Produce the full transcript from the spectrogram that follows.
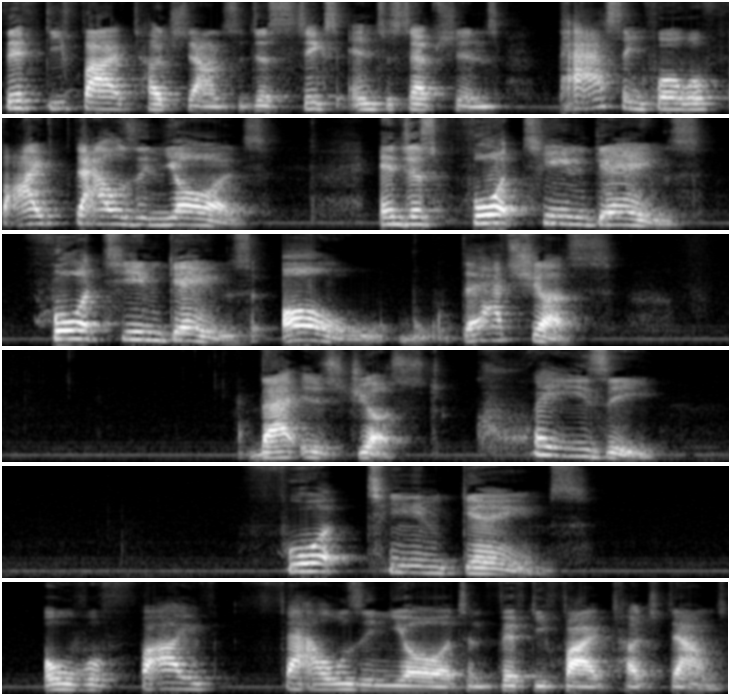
55 touchdowns to just 6 interceptions, passing for over 5,000 yards in just 14 games. 14 games. Oh, that's just. That is just crazy. 14 games over 5,000 yards and 55 touchdowns.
